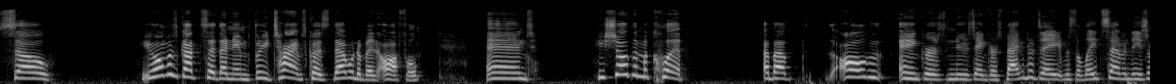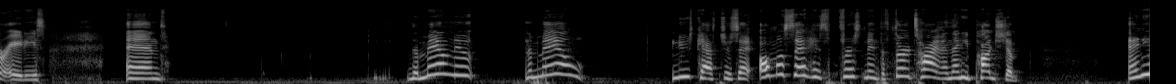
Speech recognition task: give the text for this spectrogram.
so he almost got said that name three times because that would have been awful. And he showed them a clip about all the anchors, news anchors back in the day. It was the late 70s or 80s. And the male new the male newscaster said almost said his first name the third time and then he punched him. And he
